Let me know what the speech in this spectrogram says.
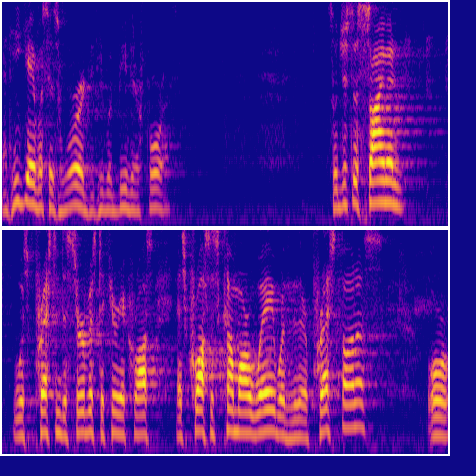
And he gave us his word that he would be there for us. So just as Simon was pressed into service to carry a cross, as crosses come our way, whether they're pressed on us or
